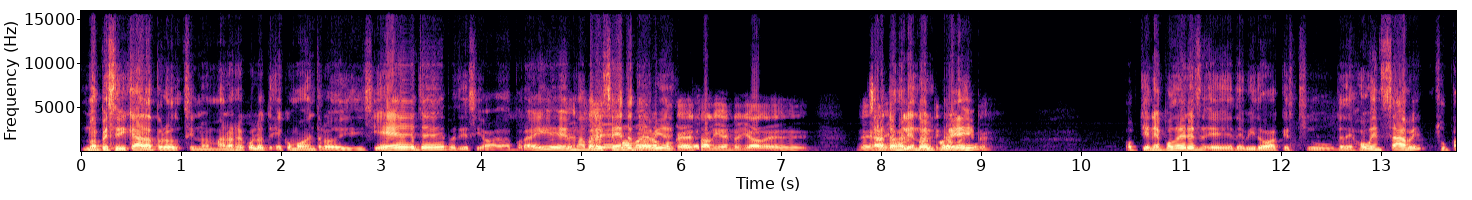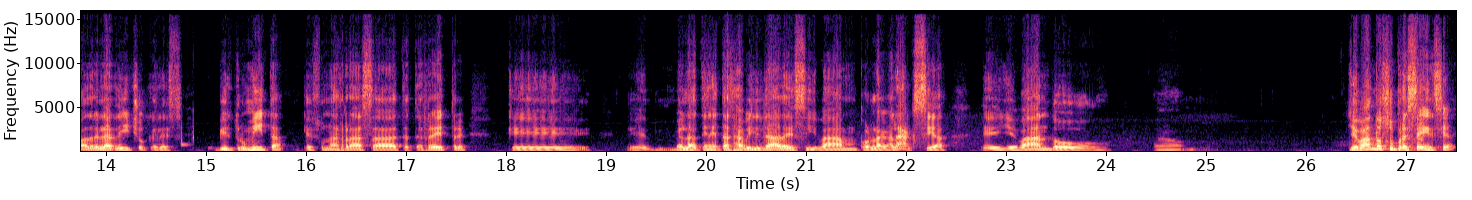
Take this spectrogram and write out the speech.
no especificada, pero si no mal no recuerdo, es como dentro de 17, pues 18, ah, por ahí, es un adolescente todavía. Porque saliendo ya de... Exacto, saliendo del colegio. obtiene poderes eh, debido a que su, desde joven sabe, su padre le ha dicho que él es Viltrumita, que es una raza extraterrestre que eh, tiene estas habilidades y van por la galaxia eh, llevando, um, llevando su presencia,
